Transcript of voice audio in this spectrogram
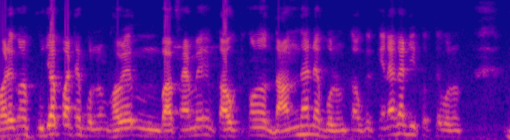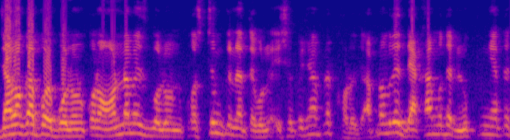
ঘরে কোনো পূজা পাঠে বলুন, ঘরে বা ফ্যামিলি কাউকে কোনো দান ধ্যানে বলুন, কাউকে কেনাকাটি করতে বলুন, জামা কাপড় বলুন, কোনো অর্নামেন্টস বলুন কস্টিউম কেনাতে বলুন এইসব পেছনে আপনার খরচ। আপনার মধ্যে দেখার মধ্যে লুকিং একটা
